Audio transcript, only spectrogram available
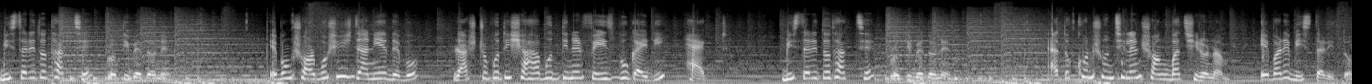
বিস্তারিত থাকছে প্রতিবেদনে। এবং সর্বশেষ জানিয়ে দেব রাষ্ট্রপতি শাহাবুদ্দিনের ফেসবুক আইডি হ্যাকড। বিস্তারিত থাকছে প্রতিবেদনে। এতক্ষণ শুনছিলেন সংবাদ শিরোনাম। এবারে বিস্তারিত।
